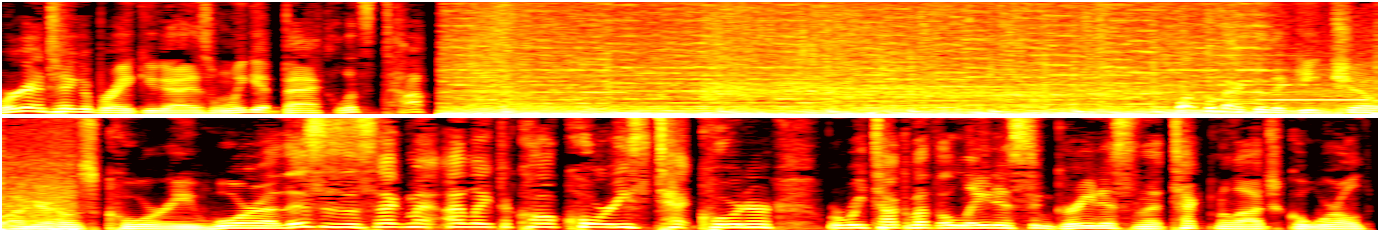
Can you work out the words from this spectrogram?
We're going to take a break, you guys. When we get back, let's talk. Welcome back to the Geek Show. I'm your host, Corey Wara. This is a segment I like to call Corey's Tech Corner, where we talk about the latest and greatest in the technological world.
